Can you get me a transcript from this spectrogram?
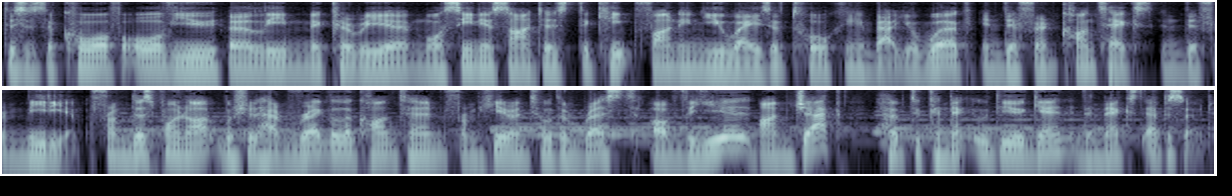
this is a call for all of you early, mid career, more senior scientists to keep finding new ways of talking about your work in different contexts, in different media. From this point on, we should have regular content from here until the rest of the year. I'm Jack. Hope to connect with you again in the next episode.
